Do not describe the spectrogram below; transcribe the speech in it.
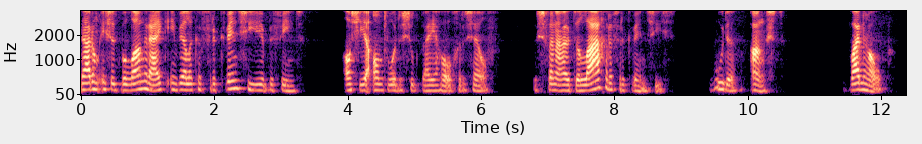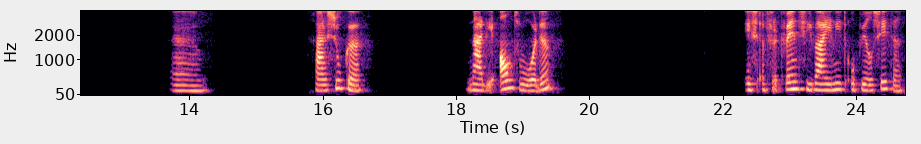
Daarom is het belangrijk in welke frequentie je bevindt als je je antwoorden zoekt bij je hogere zelf. Dus vanuit de lagere frequenties, woede, angst, wanhoop, uh, gaan zoeken naar die antwoorden, is een frequentie waar je niet op wil zitten.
